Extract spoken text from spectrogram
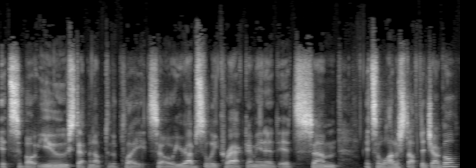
it's about you stepping up to the plate. So you're absolutely correct. I mean, it, it's um, it's a lot of stuff to juggle,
